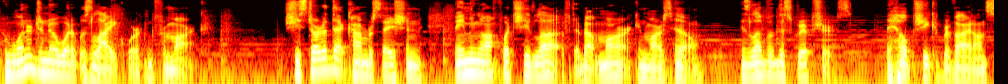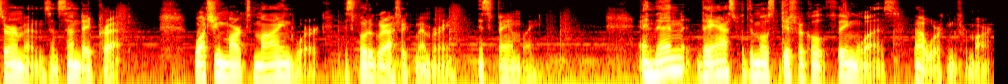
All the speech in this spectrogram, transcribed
who wanted to know what it was like working for Mark. She started that conversation naming off what she loved about Mark and Mars Hill his love of the scriptures, the help she could provide on sermons and Sunday prep, watching Mark's mind work, his photographic memory, his family. And then they asked what the most difficult thing was about working for Mark.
